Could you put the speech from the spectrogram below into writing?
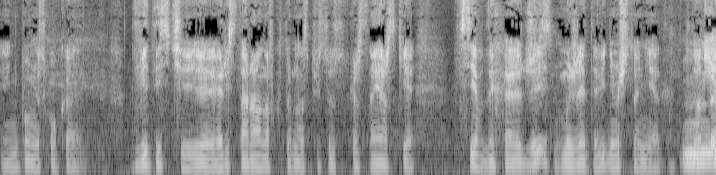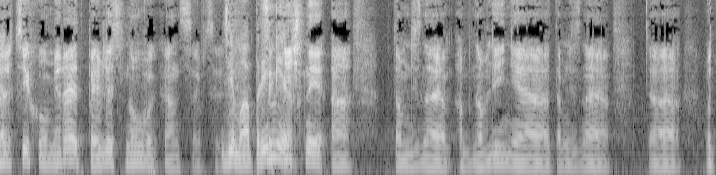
я не помню сколько, 2000 ресторанов, которые у нас присутствуют в Красноярске, все вдыхают жизнь, мы же это видим, что нет. Кто-то тихо умирает, появляются новые концепции. Дима, а пример? Цикличные, а, там, не знаю, обновления, там, не знаю, а, вот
